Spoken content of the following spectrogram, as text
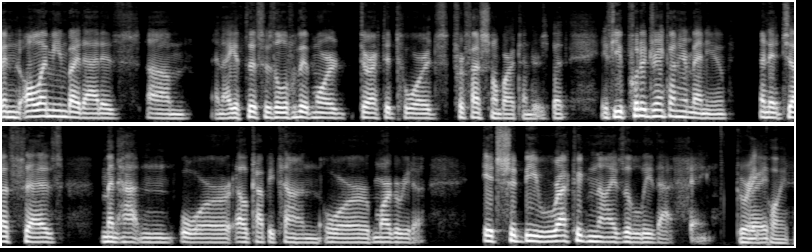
and all I mean by that is, um, and I guess this is a little bit more directed towards professional bartenders, but if you put a drink on your menu and it just says Manhattan or El Capitan or Margarita. It should be recognizably that thing. Great right? point.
